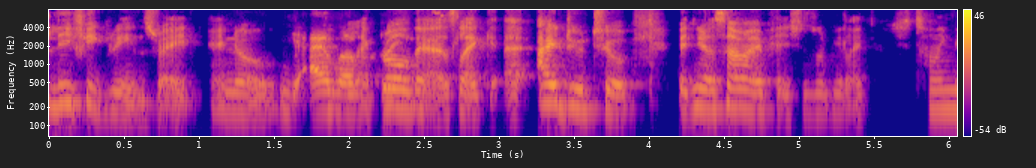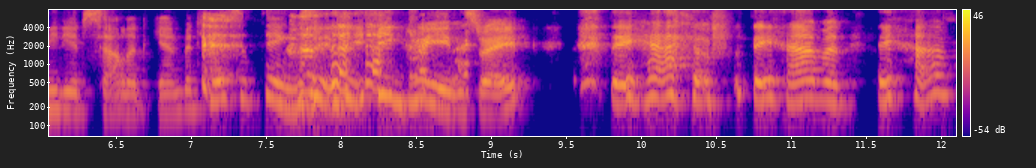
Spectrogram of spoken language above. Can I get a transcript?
leafy greens, right? I know yeah, I love like roll theirs, like uh, I do too. But you know, some of my patients will be like, she's telling me to eat salad again. But here's the thing, leafy greens, right? They have they have a they have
